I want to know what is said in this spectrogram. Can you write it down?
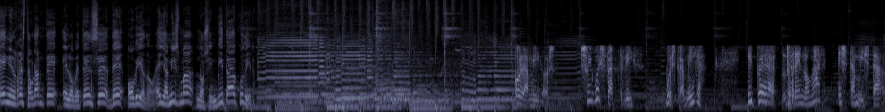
en el restaurante El Obetense de Oviedo. Ella misma nos invita a acudir. Hola amigos, soy vuestra actriz, vuestra amiga. Y para renovar esta amistad,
